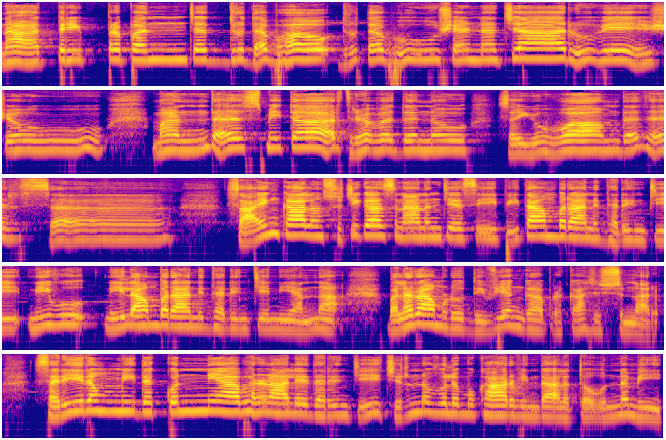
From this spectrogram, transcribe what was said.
నాత్రిప్రపంచధృతభౌ ధృతభూషణచారువేషౌ మందస్మితార్ద్రవదనౌ సయువాం దదర్శ సాయంకాలం శుచిగా స్నానం చేసి పీతాంబరాన్ని ధరించి నీవు నీలాంబరాన్ని ధరించి నీ అన్న బలరాముడు దివ్యంగా ప్రకాశిస్తున్నారు. శరీరం మీద కొన్ని ఆభరణాలే ధరించి చిరునవ్వుల ముఖార విందాలతో ఉన్న మీ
